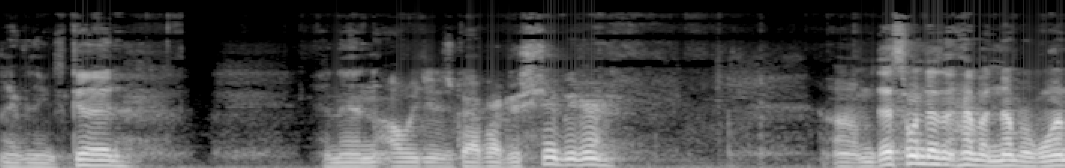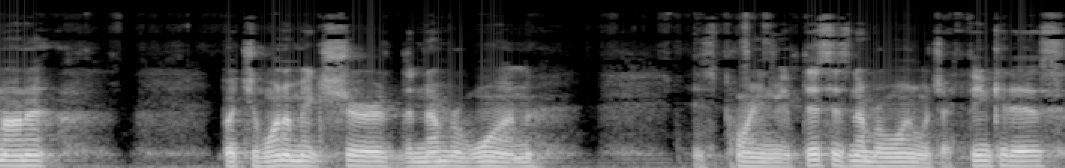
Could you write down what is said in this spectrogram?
Everything's good. And then all we do is grab our distributor. Um, this one doesn't have a number one on it, but you wanna make sure the number one is pointing, if this is number one, which I think it is,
